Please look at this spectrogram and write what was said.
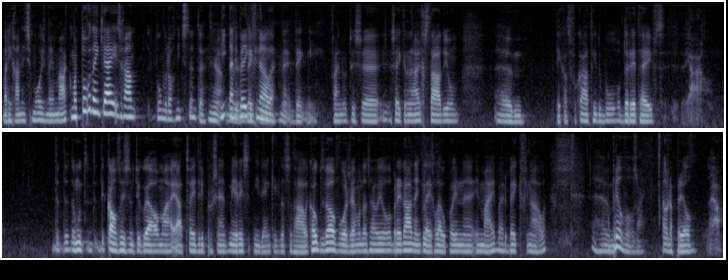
Maar die gaan iets moois meemaken. Maar toch denk jij, ze gaan donderdag niet stunten. Ja, niet naar die bekerfinale. denk. Nee, denk niet. Feyenoord is eh, zeker een eigen stadion. Dick Advocaat die de boel op de rit heeft. Ja, de, moet, de, kans is natuurlijk wel, maar ja, 2, 3 procent meer is het niet, denk ik, dat ze het halen. Ik hoop het wel voor ze, want dan zou heel Breda denk ik leeglopen in, eh, in mei bij de bekerfinale. Ehm, April volgens mij. Oh, in april. Nou ja,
